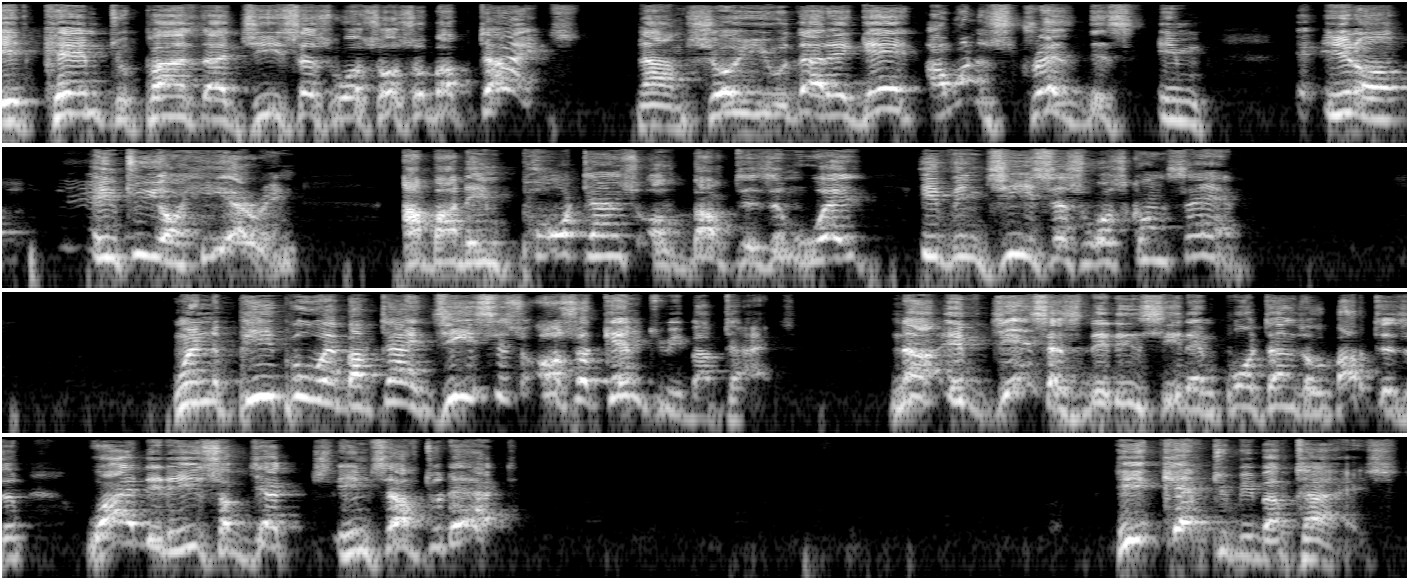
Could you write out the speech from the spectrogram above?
it came to pass that Jesus was also baptized. Now, I'm showing you that again. I want to stress this in, you know, into your hearing about the importance of baptism where even Jesus was concerned. When the people were baptized, Jesus also came to be baptized. Now, if Jesus didn't see the importance of baptism, why did he subject himself to that? He came to be baptized,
